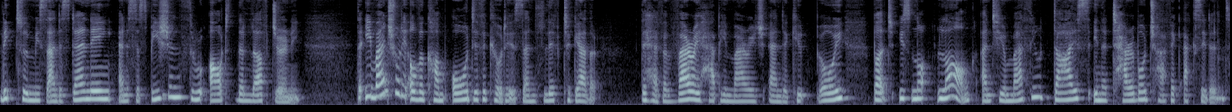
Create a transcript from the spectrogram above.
lead to misunderstanding and suspicion throughout the love journey. They eventually overcome all difficulties and live together. They have a very happy marriage and a cute boy, but it's not long until Matthew dies in a terrible traffic accident.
